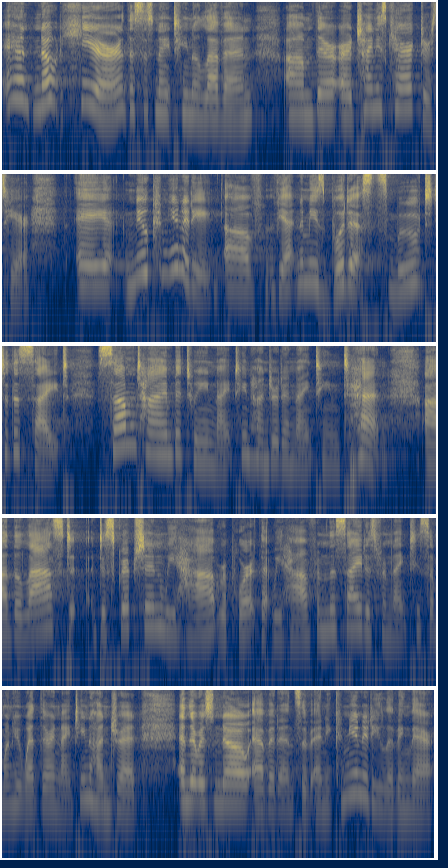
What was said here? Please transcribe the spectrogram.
And note here, this is 1911, um, there are Chinese characters here a new community of Vietnamese Buddhists moved to the site sometime between 1900 and 1910. Uh, the last description we have, report that we have from the site is from 19, someone who went there in 1900, and there was no evidence of any community living there.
